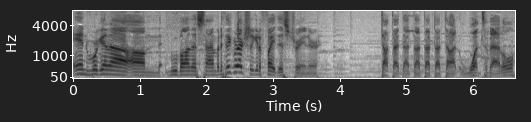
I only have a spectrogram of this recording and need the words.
and we're gonna um, move on this time, but I think we're actually gonna fight this trainer. Dot dot dot dot dot dot dot, want to battle?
